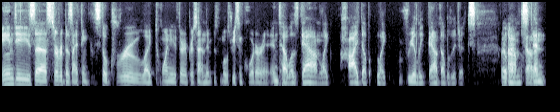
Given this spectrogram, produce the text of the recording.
AMD's uh, server business, I think, still grew like 20 to 30 percent. In the most recent quarter, And Intel was down like high double, like really down double digits. Okay, um, and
